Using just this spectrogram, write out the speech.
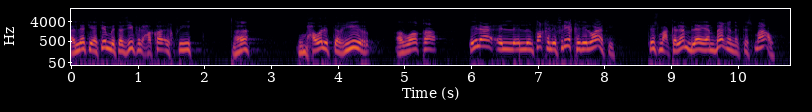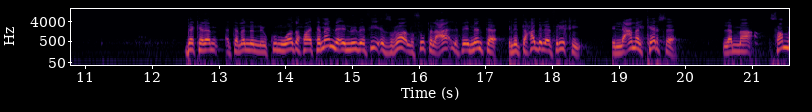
التي يتم تزييف الحقائق فيه ها ومحاوله تغيير الواقع إلى ال- النطاق الإفريقي دلوقتي. تسمع كلام لا ينبغي إنك تسمعه. ده كلام أتمنى إنه يكون واضح وأتمنى إنه يبقى فيه إصغاء لصوت العقل في إن أنت الاتحاد الأفريقي اللي عمل كارثة لما صمم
